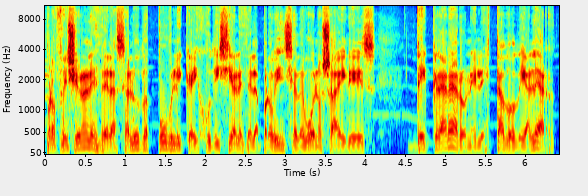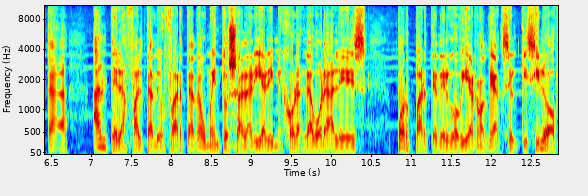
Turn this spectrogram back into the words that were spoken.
Profesionales de la salud pública y judiciales de la provincia de Buenos Aires declararon el estado de alerta ante la falta de oferta de aumento salarial y mejoras laborales por parte del gobierno de Axel Kisilov.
